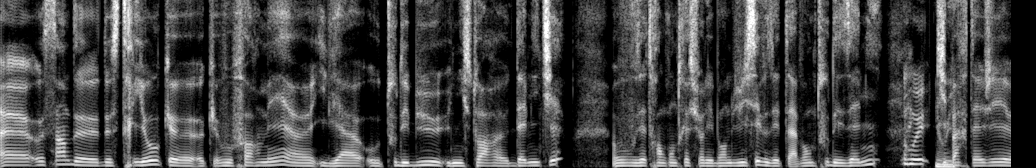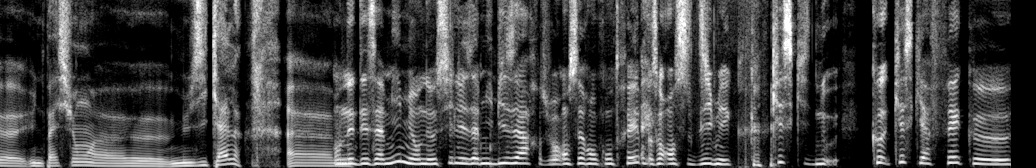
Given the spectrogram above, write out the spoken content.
Euh, au sein de, de ce trio que, que vous formez, euh, il y a au tout début une histoire euh, d'amitié. Vous vous êtes rencontrés sur les bancs du lycée, vous êtes avant tout des amis Oui. qui Oui. partageaient euh, une passion euh, musicale. Euh, On est des amis, mais on est aussi les amis bizarres. Tu vois, on s'est rencontrés parce qu'on se dit, mais qu'est-ce qui nous, que- qu'est-ce qui a fait que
